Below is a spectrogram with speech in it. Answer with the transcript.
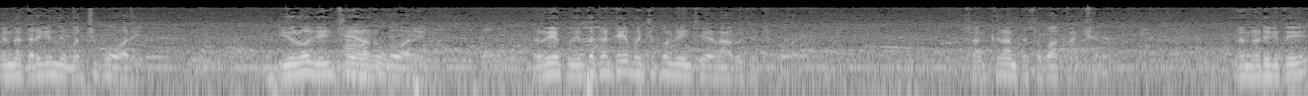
నిన్న జరిగింది మర్చిపోవాలి. ఈరోజు ఏం చేయాలనుకోవాలి? రేపు ఇంతకంటే మంచి పనులు ఏం చేయాలని ఆలోచించుకోవాలి. సంక్రాంతి శుభాకాంక్షలు. నన్ను అడిగితే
